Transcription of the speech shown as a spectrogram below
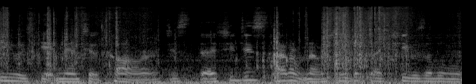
she was getting into the car. Just uh, she just I don't know. She looked like she was a little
